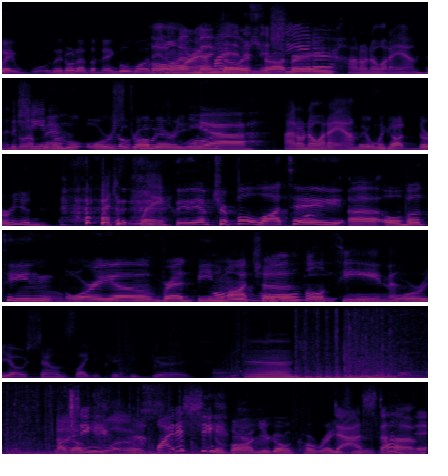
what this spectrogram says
Wait, w- they don't have the mango one. They don't Oh, have or am I mango an or strawberry. I don't know what I am. They don't have mango or You don't know what strawberry. Yeah. I don't know what I am. They only got durian. I just play. They, they have triple latte, uh, Ovaltine, Um, Oreo, red bean Oh, matcha. Ovaltine. Oreo sounds like it could be good. Uh, She- Why does she Yvonne, you're going crazy. dashed this round. up?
